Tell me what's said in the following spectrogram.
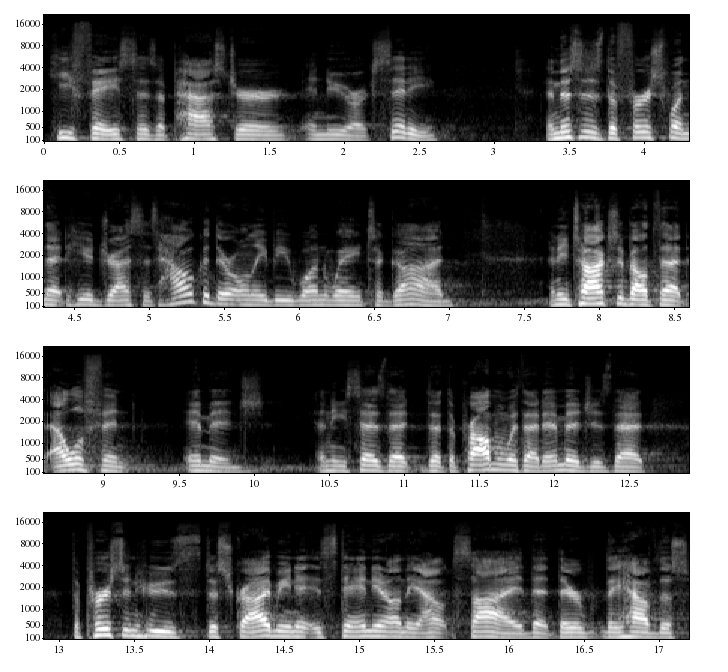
he faced as a pastor in New York City. And this is the first one that he addresses. How could there only be one way to God? And he talks about that elephant image. And he says that, that the problem with that image is that the person who's describing it is standing on the outside, that they have this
